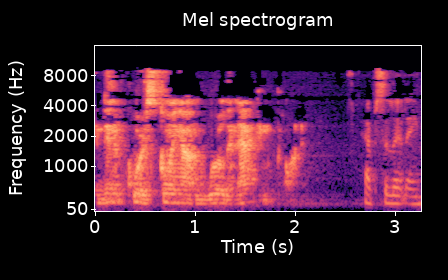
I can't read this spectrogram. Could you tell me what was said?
and then of course going out in the world and acting upon it. Absolutely.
